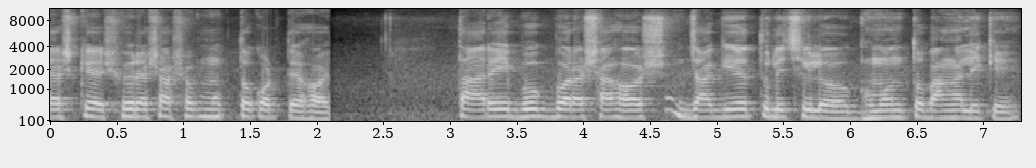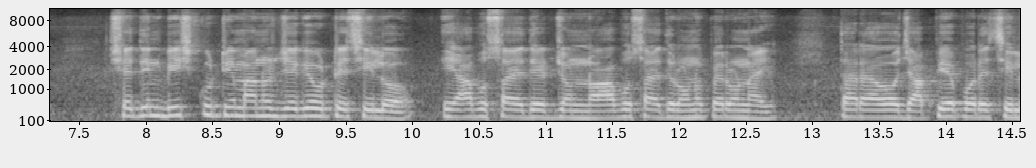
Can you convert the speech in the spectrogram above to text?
দেশকে স্বৈরশাসক মুক্ত করতে হয়। তার এই বুক ভরা সাহস জাগিয়ে তুলেছিল ঘুমন্ত বাঙালিকে। সেদিন বিশ কোটি মানুষ জেগে উঠেছিল এই আবু সাইদের জন্য। আবু সাইদের অনুপ্রেরণায় তারাও ঝাঁপিয়ে পড়েছিল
